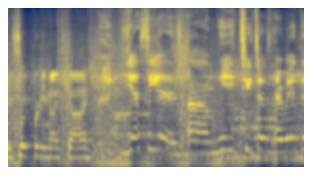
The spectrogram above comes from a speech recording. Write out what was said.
is he a pretty nice guy? Yes, he is. Um, he teaches everything,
